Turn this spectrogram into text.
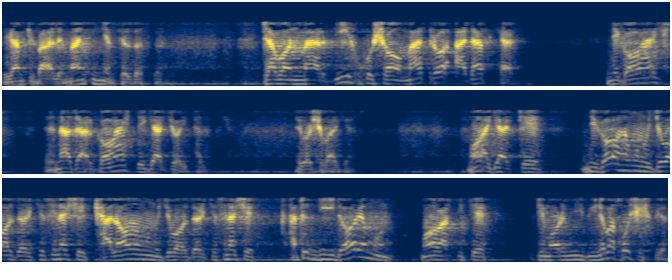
بگم که بله من این امتیازات دارم. جوان مردی خوش آمد را ادب کرد. نگاهش نظرگاهش دیگر جایی طلب کرد. نگاهشو برگرد. ما اگر که نگاهمون باز داره کسی نشه کلاممون باز داره کسی نشه حتی دیدارمون ما وقتی که رو می‌بینه باید خوشش بیاد.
